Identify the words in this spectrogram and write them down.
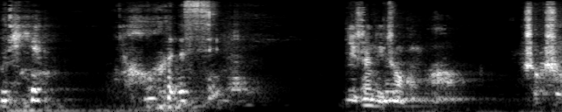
吴婷，你好狠的心！你身体状况不好，手术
